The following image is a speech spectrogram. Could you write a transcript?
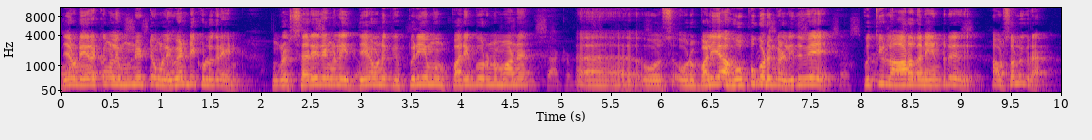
தேவனுடைய இறக்கங்களை முன்னிட்டு உங்களை வேண்டிக் கொள்கிறேன் உங்கள் சரீரங்களை தேவனுக்கு பிரியமும் பரிபூர்ணமான அஹ், ஒரு- ஒரு பலியாக ஒப்புக்கொடுங்கள். இதுவே புத்தியுள்ள ஆராதனை என்று அவர் சொல்லுகிறார்.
